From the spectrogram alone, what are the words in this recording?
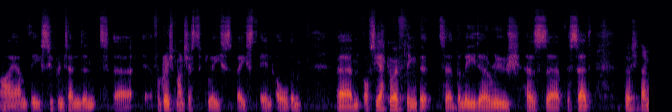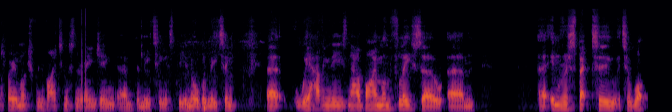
I am the Superintendent uh, for Greater Manchester Police based in Oldham. Um, obviously, echo everything that uh, the leader, Rouge, has, uh, has said. Firstly, thank you very much for inviting us and arranging um, the meeting. It's the inaugural meeting. Uh, we're having these now bi-monthly, so um, uh, in respect to, to what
